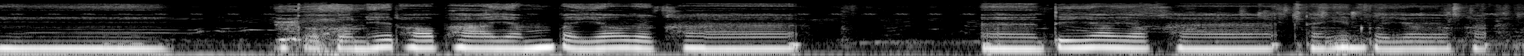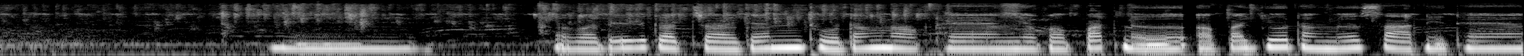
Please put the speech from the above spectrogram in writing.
นี่ก็เป็นเฮ็ดหอพาย้ำไปเย่าเลยค่ะอ่าตีเย่าเย่าค่ะทางอินก็เย่าเย่าค่ะนี่ แล้วก็ได้กระจายกันถูดังนอกแทงแล้วก็ปัดเหนือเอาปัดยูดังเนื้อสัตว์นี่แทง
